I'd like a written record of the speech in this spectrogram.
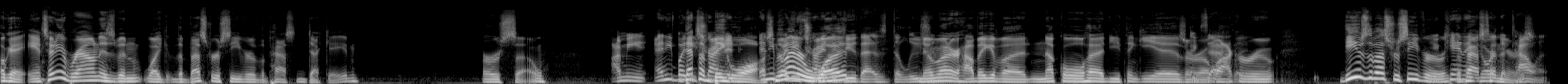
Okay, Antonio Brown has been like the best receiver of the past decade or so. I mean, anybody That's a big to, loss. No matter trying what- to do that is delusional. No matter how big of a knucklehead you think he is or Exactly. a locker room, he was the best receiver you the can't past ignore 10 the years. talent.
